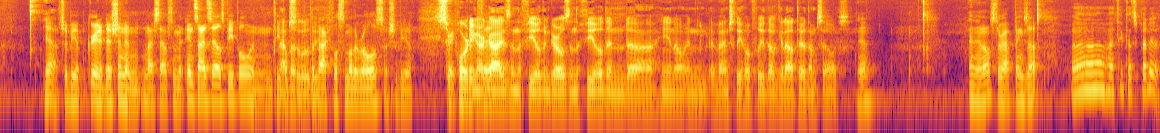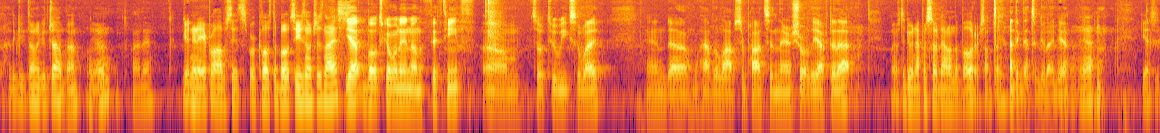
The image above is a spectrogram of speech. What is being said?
Yeah, it should be a great addition and nice to have some inside salespeople and people to, to backfill some other roles. So it should be a Supporting great our fit. guys in the field and girls in the field, and uh, you know, and eventually, hopefully, they'll get out there themselves. yeah. Anything else to wrap things up? Uh, I think that's about it. I think you've done a good job, Ben. All Yeah, good. that's about it. Getting in April, obviously, it's we're close to boat season, which is nice. Yep, boat's going in on the fifteenth, um, so two weeks away. and uh, we'll have the lobster pots in there shortly after that. We have to do an episode down on the boat or something. I think that's a good idea. Yeah, you guys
